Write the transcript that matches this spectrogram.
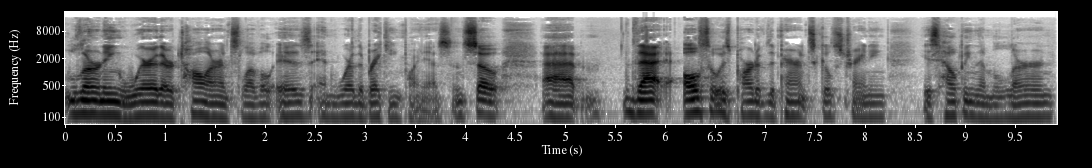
learning where their tolerance level is and where the breaking point is. And so uh, that also is part of the parent skills training is helping them learn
